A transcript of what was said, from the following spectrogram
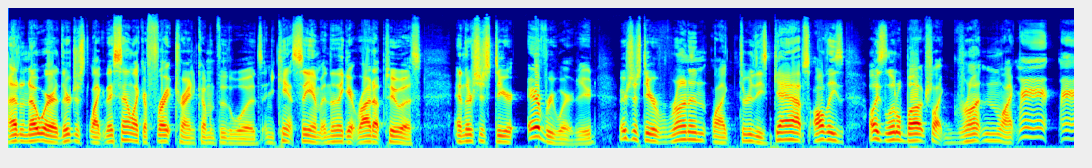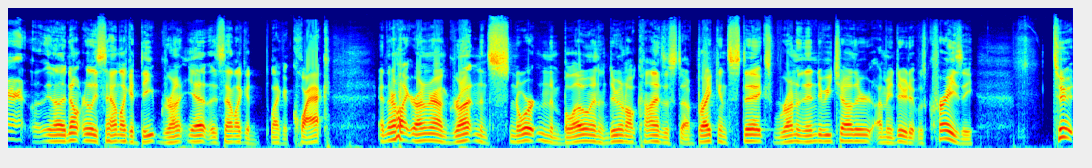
Out of nowhere, they're just like they sound like a freight train coming through the woods, and you can't see them. And then they get right up to us, and there's just deer everywhere, dude. There's just deer running like through these gaps. All these all these little bucks like grunting, like meh, meh. you know, they don't really sound like a deep grunt yet. They sound like a like a quack, and they're like running around grunting and snorting and blowing and doing all kinds of stuff, breaking sticks, running into each other. I mean, dude, it was crazy. Two,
